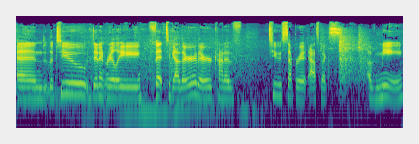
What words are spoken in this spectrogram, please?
and the two didn't really fit together. They're kind of two separate aspects of me.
